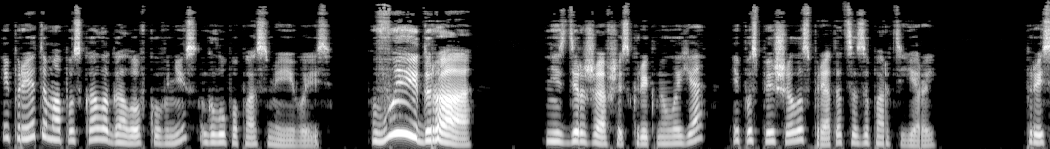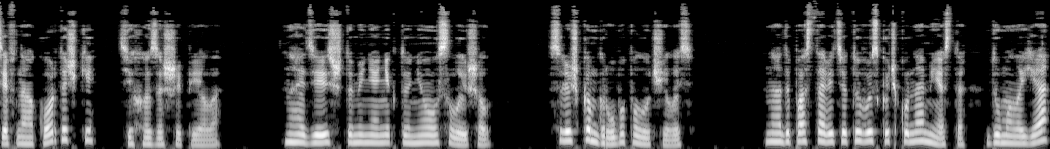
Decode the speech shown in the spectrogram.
и при этом опускала головку вниз, глупо посмеиваясь. «Выдра!» Не сдержавшись, крикнула я и поспешила спрятаться за портьерой. Присев на корточки, тихо зашипела. Надеюсь, что меня никто не услышал. Слишком грубо получилось. Надо поставить эту выскочку на место, думала я,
